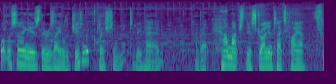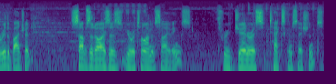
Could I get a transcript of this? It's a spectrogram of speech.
What we're saying is there is a legitimate question to be had about how much the Australian taxpayer, through the budget, subsidises your retirement savings through generous tax concessions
